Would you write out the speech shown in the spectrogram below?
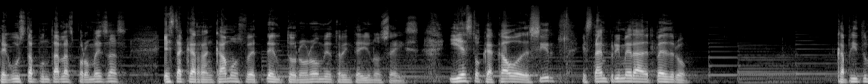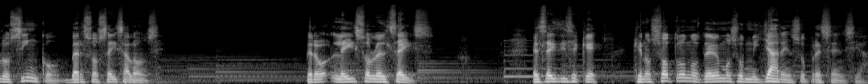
¿Te gusta apuntar las promesas? Esta que arrancamos fue Deuteronomio 31.6. Y esto que acabo de decir está en Primera de Pedro, capítulo 5, versos 6 al 11. Pero leí solo el 6. El 6 dice que, que nosotros nos debemos humillar en su presencia.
